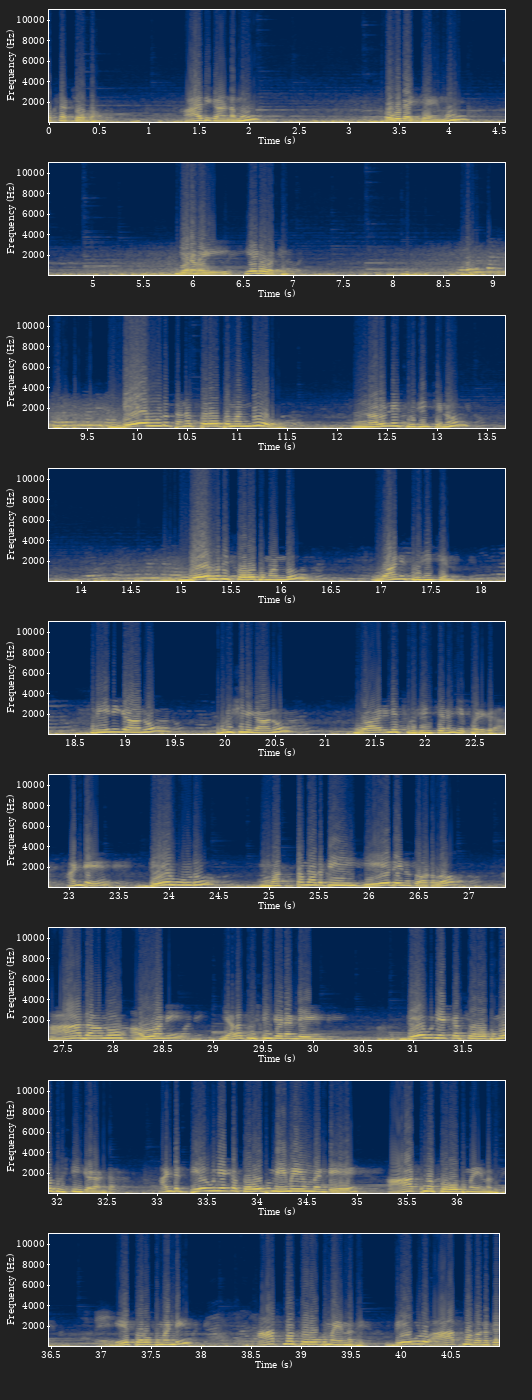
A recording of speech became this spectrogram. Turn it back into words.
ఒకసారి చూద్దాం. ఆది కాండము ఒకటి అధ్యాయము ఇరవై ఏడవ దేవుడు తన స్వరూపమందు నరుని సృజించెను. దేవుని స్వరూపమందు దేవుని వాని సృజించెను. స్త్రీని గాను పురుషుని గాను వారిని సృజించానని చెప్పాడు ఇక్కడ. అంటే దేవుడు మొట్టమొదటి ఏదైనా తోటలో ఆదాము అవ్వని ఎలా సృష్టించాడండి? దేవుని యొక్క స్వరూపంలో సృష్టించాడంట. అంటే దేవుని యొక్క స్వరూపం ఏమై ఉందంటే ఆత్మస్వరూపమైనది ఏ స్వరూపం అండి ఆత్మస్వరూపమైనది. దేవుడు ఆత్మ కనుక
